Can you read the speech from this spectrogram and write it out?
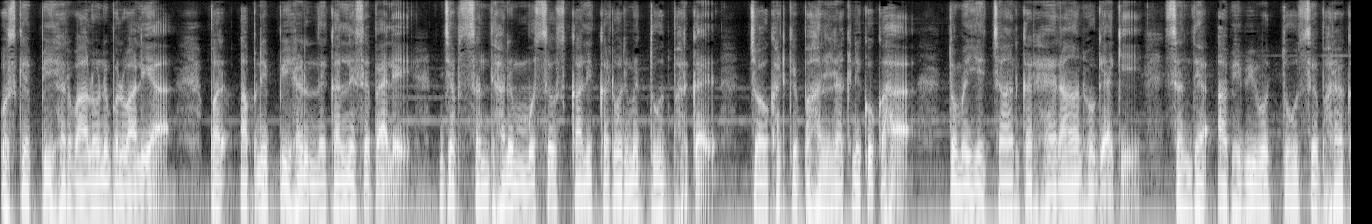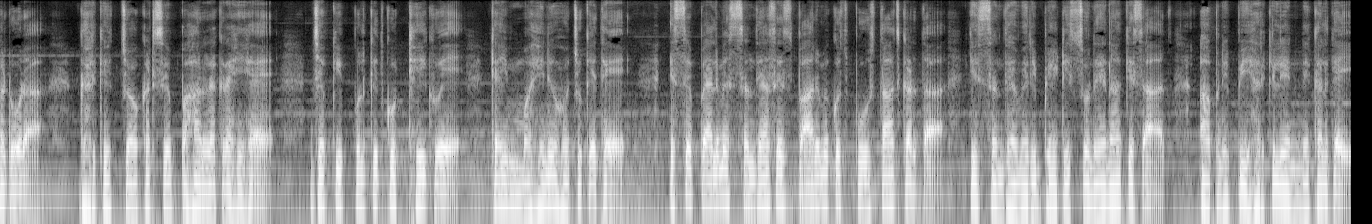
उसके पीहर वालों ने बुलवा लिया। पर अपने पीहर निकलने से पहले, जब संध्या ने मुझसे उस काली कटोरी में दूध भरकर चौखट के बाहर रखने को कहा तो मैं ये जानकर हैरान हो गया कि संध्या अभी भी वो दूध से भरा कटोरा घर के चौकट से बाहर रख रही है, जबकि पुलकित को ठीक हुए कई महीने हो चुके थे। इससे पहले मैं संध्या से इस बारे में कुछ पूछताछ करता कि संध्या मेरी बेटी सुनैना के साथ अपने पीहर के लिए निकल गई।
